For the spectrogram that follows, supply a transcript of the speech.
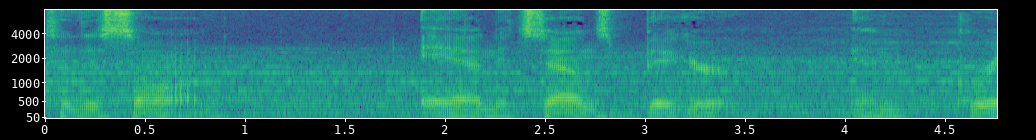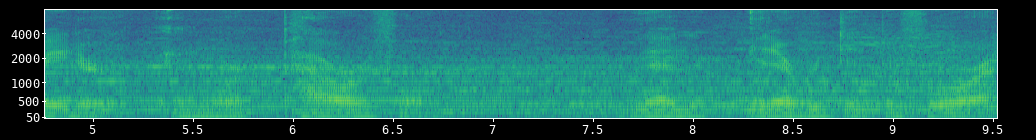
to this song, and it sounds bigger and greater and more powerful than it ever did before.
